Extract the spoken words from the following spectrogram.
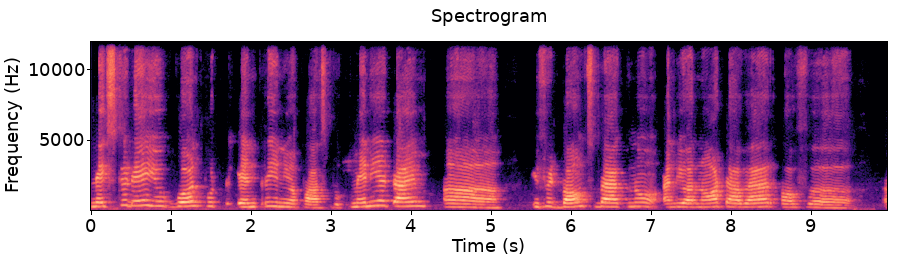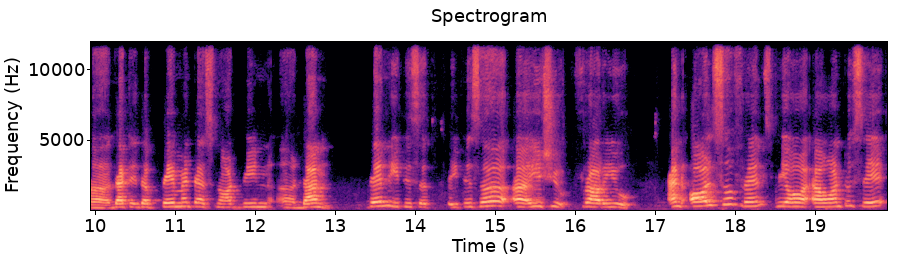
next day you go and put entry in your passbook. Many a time, uh, if it bounce back, no, and you are not aware of uh, uh, that the payment has not been uh, done, then it is a it is a, a issue for you. And also, friends, we I want to say,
